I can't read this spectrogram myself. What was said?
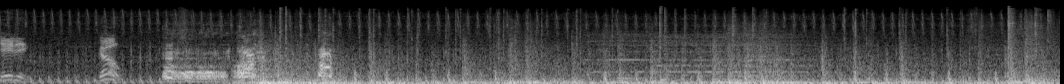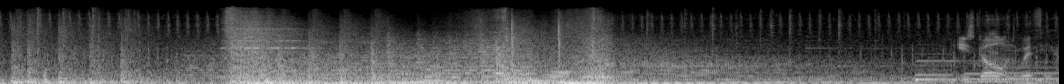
DD, go! going with you.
